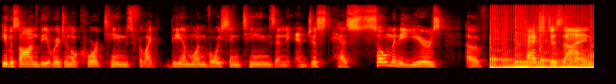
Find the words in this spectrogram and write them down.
He was on the original Korg teams for like the M1 voicing teams, and and just has so many years of patch design.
